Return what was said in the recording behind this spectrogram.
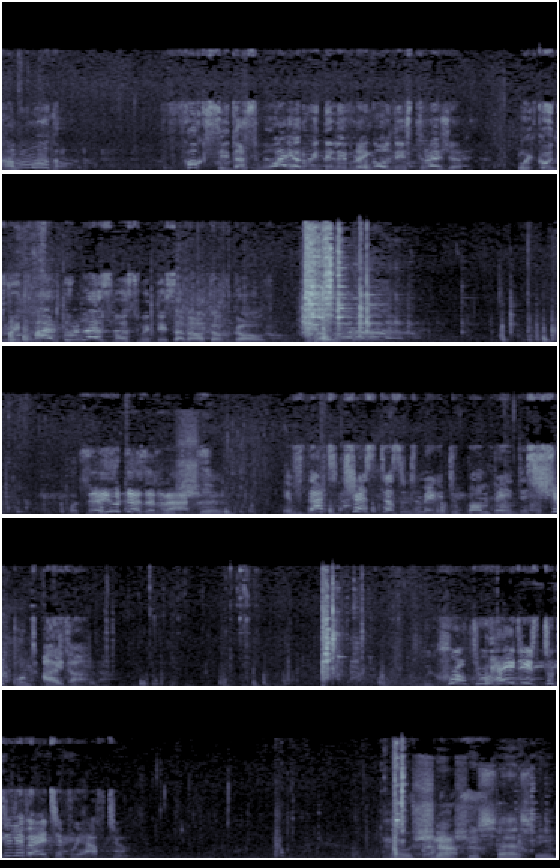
Hamodo! Phoxidas, why are we delivering all this treasure? We could retire to Lesbos with this amount of gold. What say you, desert Oh rat? shit. If that chest doesn't make it to Pompey, this ship won't either. We crawl through Hades to deliver it if we have to. Oh shit, she's sassy.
